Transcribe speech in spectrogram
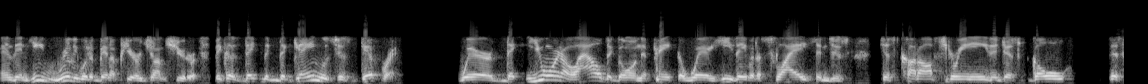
and then he really would have been a pure jump shooter because they, the, the game was just different. Where they, you weren't allowed to go in the paint the way he's able to slice and just just cut off screens and just go just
